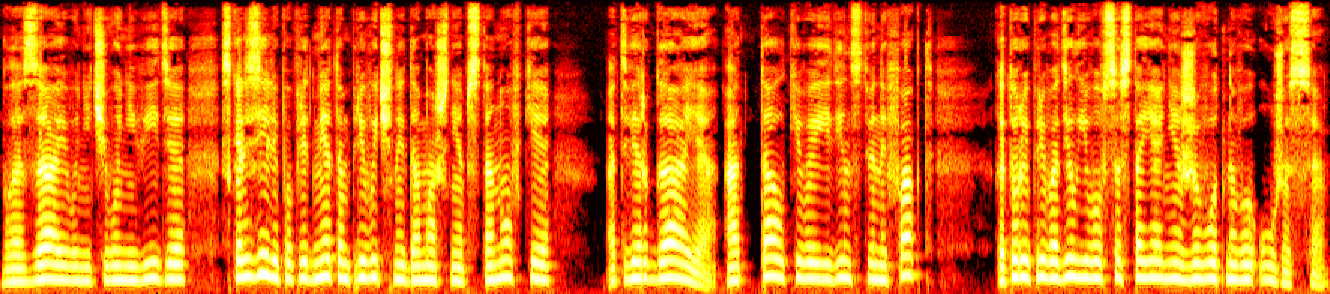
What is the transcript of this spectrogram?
Глаза его, ничего не видя, скользили по предметам привычной домашней обстановки, отвергая, отталкивая единственный факт, который приводил его в состояние животного ужаса.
